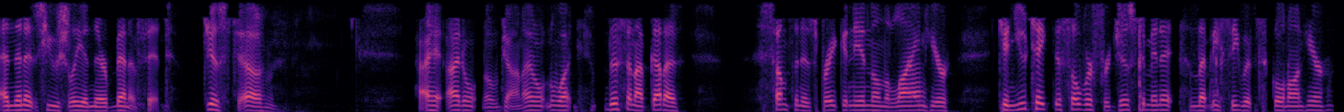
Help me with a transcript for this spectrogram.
And then it's usually in their benefit. Just um i i don't know john. I don't know what listen i've got a something is breaking in on the line here. Can you take this over for just a minute and let me see what's going on here?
